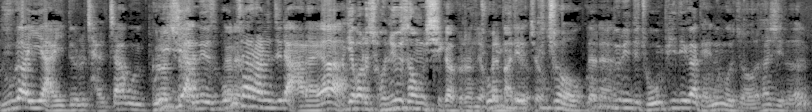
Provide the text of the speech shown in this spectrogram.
누가 이 아이디어를 잘 짜고 보이지 그렇죠. 않는 데서. 봉사를 하는지를 알아야 이게 바로 전유성 씨가 그런 역할 많이 했죠. 그렇죠. 그분들이 이제 좋은 PD가 되는 거죠, 사실은.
